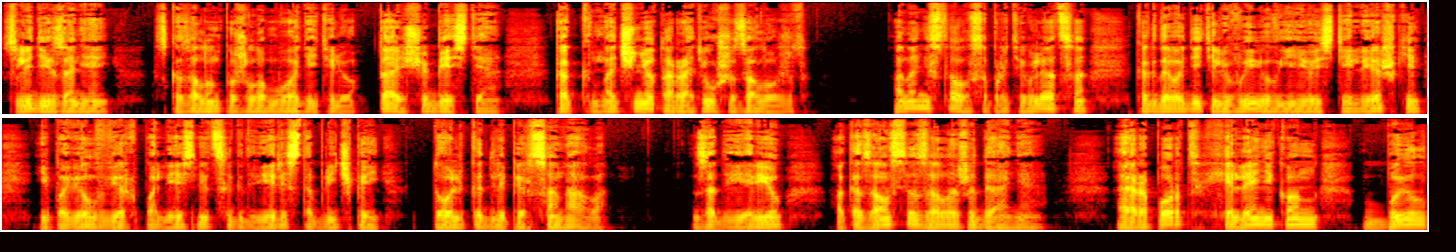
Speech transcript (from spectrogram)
«Следи за ней», — сказал он пожилому водителю. «Та еще бестия. Как начнет орать, уши заложит». Она не стала сопротивляться, когда водитель вывел ее из тележки и повел вверх по лестнице к двери с табличкой «Только для персонала». За дверью оказался зал ожидания. Аэропорт Хеленикон был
